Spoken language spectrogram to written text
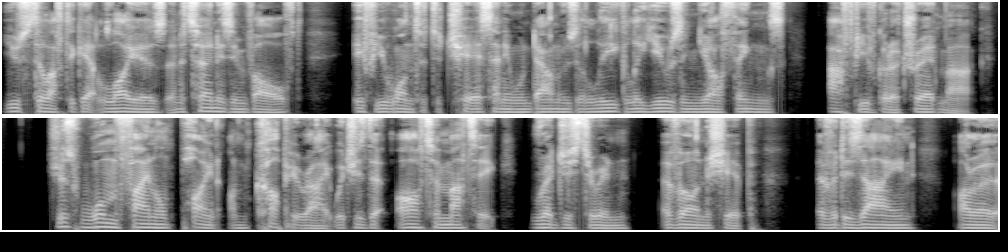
You'd still have to get lawyers and attorneys involved if you wanted to chase anyone down who's illegally using your things after you've got a trademark. Just one final point on copyright, which is the automatic registering of ownership of a design or a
